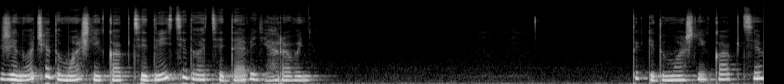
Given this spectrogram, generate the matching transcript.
Жіночі домашні капці 229 гривень. Такі домашні капці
